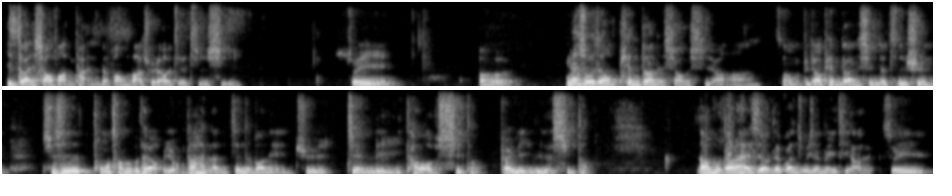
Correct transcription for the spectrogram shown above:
一段小访谈的方法去了解知识。所以，呃，应该说这种片段的消息啊，这种比较片段性的资讯，其实通常都不太有用，它很难真的帮你去建立一套系统，该领域的系统。那我当然还是有在关注一些媒体啊，所以，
